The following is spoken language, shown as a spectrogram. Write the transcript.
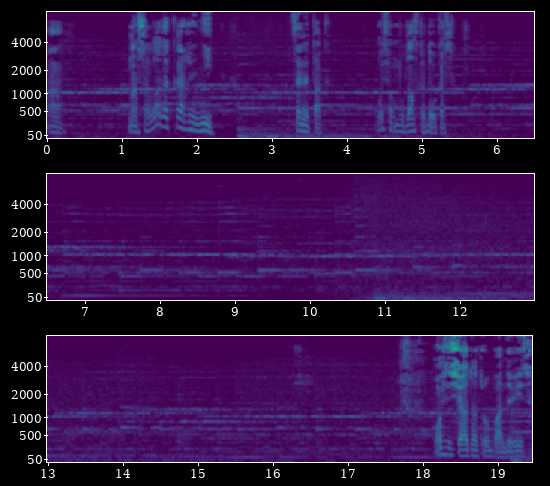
А наша влада каже, ні, це не так. Ось вам, будь ласка, доказ. Ось іще одна труба, дивіться.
